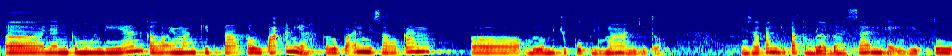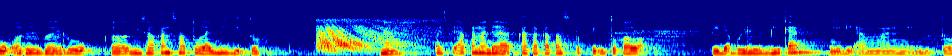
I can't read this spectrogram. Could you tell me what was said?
Uh, dan kemudian kalau emang kita kelupaan ya, kelupaan misalkan uh, belum cukup 5 gitu. Misalkan kita kebelabasan kayak gitu, order baru, uh, misalkan satu lagi gitu. Nah, pasti akan ada kata-kata seperti itu kalau tidak boleh lebih kan, jadi aman kayak gitu.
